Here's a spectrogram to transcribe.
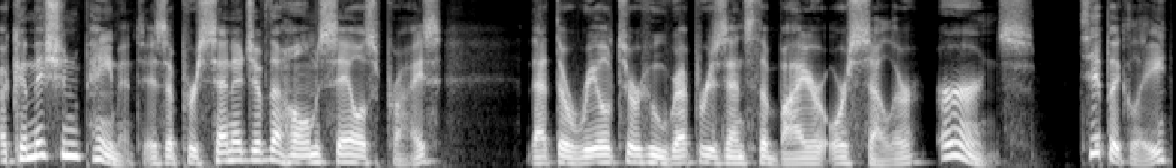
A commission payment is a percentage of the home sales price that the realtor who represents the buyer or seller earns. Typically,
